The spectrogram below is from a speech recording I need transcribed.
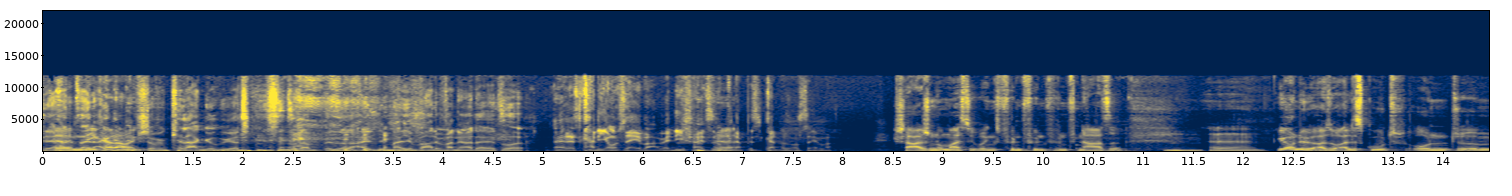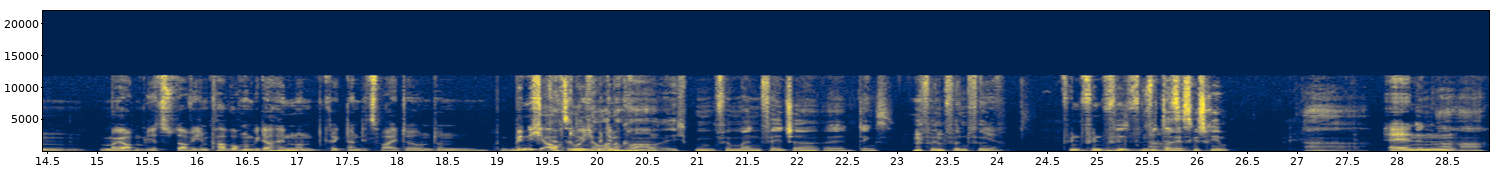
Der hat Ähm, seinen nee, eigenen. Impfstoff im Keller angerührt. in, so einer, in so einer alten Emaille-Badewanne hat er jetzt so. Ja, das kann ich auch selber. Wenn die Scheiße so Ja. knapp ist, ich kann das auch selber. Chargennummer ist übrigens 555 Nase. Äh, ja, nö, also alles gut. Und ähm, naja, jetzt darf ich in ein paar Wochen wieder hin und krieg dann die zweite und dann bin ich auch Kannst du durch die mit dem noch mal- Kram. Ich bin für meinen Fager-Dings. 555? Hier. 555 Wie wird der Rest geschrieben? N Aha.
